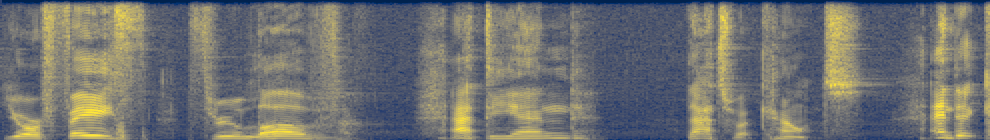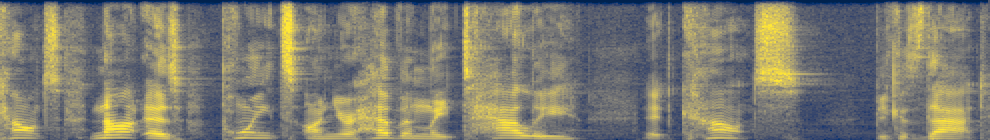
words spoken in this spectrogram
your faith through love. At the end, that's what counts. And it counts not as points on your heavenly tally, it counts because that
